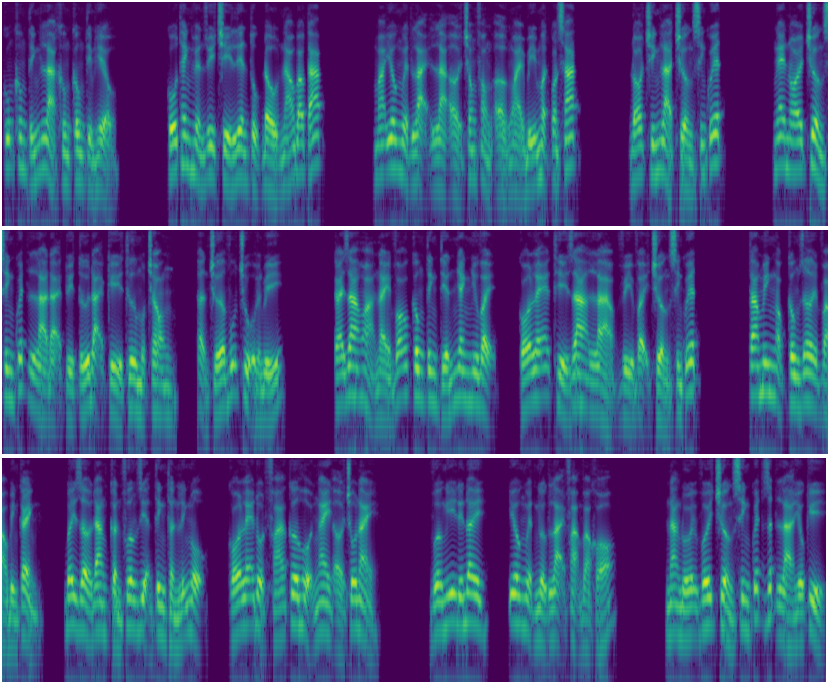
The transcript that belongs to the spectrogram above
cũng không tính là không công tìm hiểu. Cố thanh huyền duy trì liên tục đầu não bao táp, mà yêu nguyệt lại là ở trong phòng ở ngoài bí mật quan sát. Đó chính là trường sinh quyết. Nghe nói trường sinh quyết là đại tùy tứ đại kỳ thư một trong, ẩn chứa vũ trụ huyền bí. Cái gia hỏa này võ công tinh tiến nhanh như vậy, có lẽ thì ra là vì vậy trường sinh quyết. Ta minh ngọc công rơi vào bình cảnh, bây giờ đang cần phương diện tinh thần lĩnh ngộ, có lẽ đột phá cơ hội ngay ở chỗ này. Vừa nghĩ đến đây, yêu nguyệt ngược lại phạm vào khó nàng đối với trường sinh quyết rất là hiếu kỳ,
